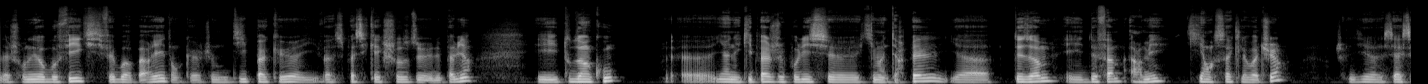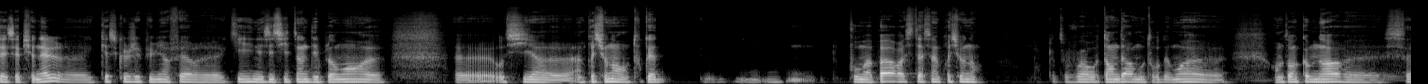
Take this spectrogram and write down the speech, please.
la journée au beau fixe, il fait beau à Paris. Donc je ne dis pas qu'il va se passer quelque chose de, pas bien. Et tout d'un coup, il y a un équipage de police qui m'interpelle. Il y a deux hommes et deux femmes armées qui encerclent la voiture. Je me dis, c'est assez exceptionnel. Qu'est-ce que j'ai pu bien faire qui nécessite un déploiement euh, aussi euh, impressionnant. En tout cas, pour ma part, c'est assez impressionnant. De voir autant d'armes autour de moi, euh, en tant qu'homme noir, ça,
